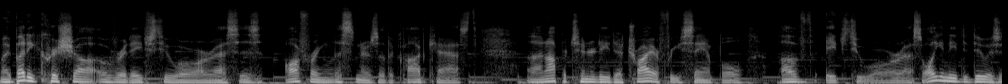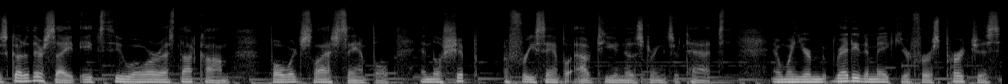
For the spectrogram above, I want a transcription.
My buddy Chris Shaw over at H2ORS is offering listeners of the podcast an opportunity to try a free sample of H2ORS. All you need to do is just go to their site, h2ors.com forward slash sample, and they'll ship a free sample out to you, no strings attached. And when you're ready to make your first purchase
